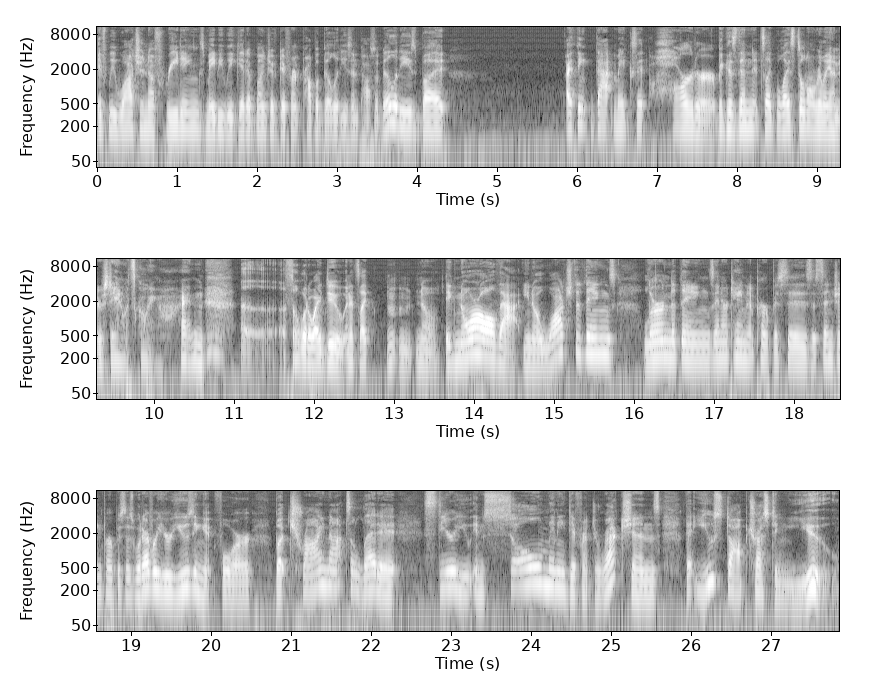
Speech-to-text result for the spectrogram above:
if we watch enough readings, maybe we get a bunch of different probabilities and possibilities, but I think that makes it harder because then it's like, well, I still don't really understand what's going on. Uh, so what do I do? And it's like, no, ignore all that. You know, watch the things, learn the things, entertainment purposes, ascension purposes, whatever you're using it for, but try not to let it steer you in so many different directions that you stop trusting you.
